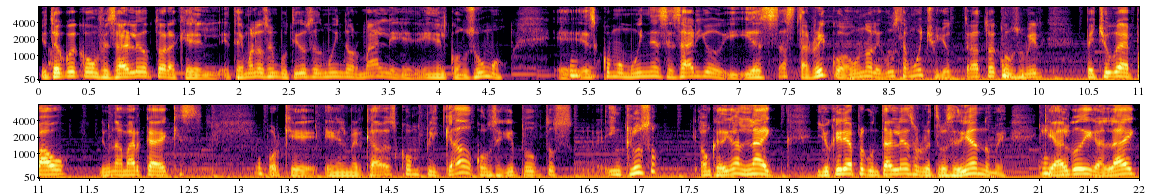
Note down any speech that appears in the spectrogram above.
yo tengo que confesarle, doctora, que el tema de los embutidos es muy normal en el consumo. Eh, es como muy necesario y, es hasta rico. A uno le gusta mucho. Yo trato de consumir pechuga de pavo de una marca X porque en el mercado es complicado conseguir productos, incluso aunque digan like. Y yo quería preguntarle eso, retrocediéndome, que algo diga like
